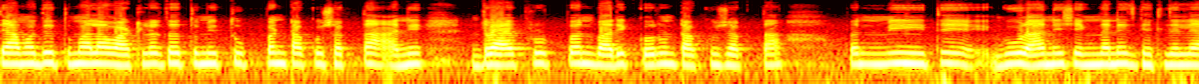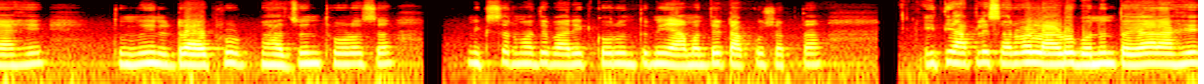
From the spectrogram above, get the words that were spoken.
त्यामध्ये तुम्हाला वाटलं तर तुम्ही तूप पण टाकू शकता आणि ड्रायफ्रूट पण बारीक करून टाकू शकता. पण मी इथे गूळ आणि शेंगदाणेच घेतलेले आहे. तुम्ही ड्रायफ्रूट भाजून थोडंसं मिक्सरमध्ये बारीक करून तुम्ही यामध्ये टाकू शकता. इथे आपले सर्व लाडू बनून तयार आहे.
